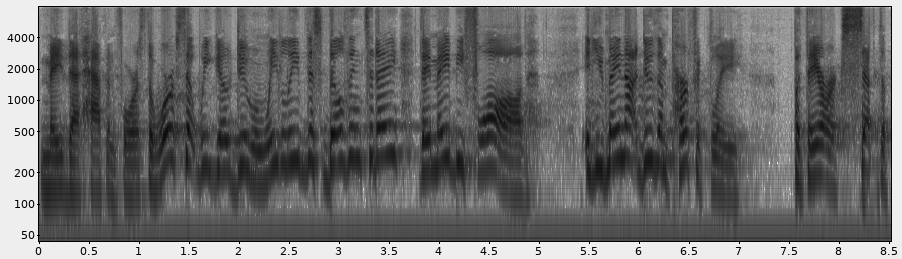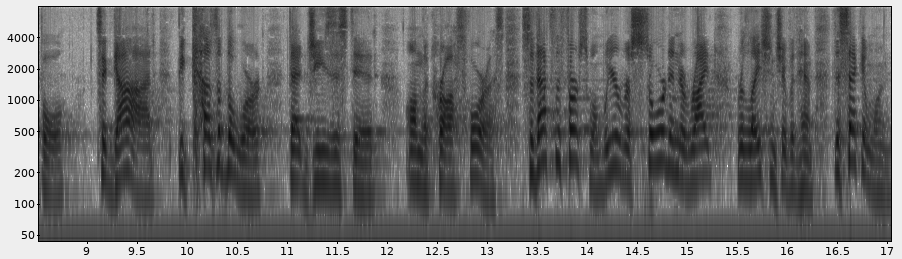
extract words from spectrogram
made that happen for us. The works that we go do when we leave this building today, they may be flawed, and you may not do them perfectly, but they are acceptable to God because of the work that Jesus did on the cross for us. So that's the first one. We are restored into right relationship with him. The second one,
